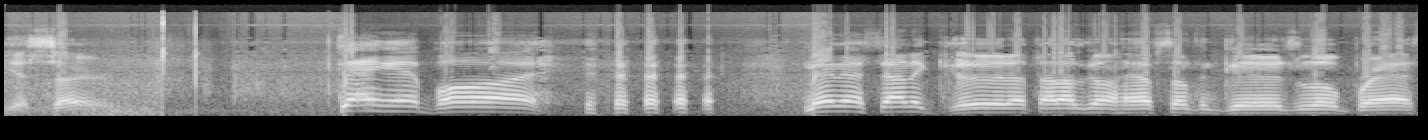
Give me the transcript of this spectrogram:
Yes, sir. Dang it, boy. Man, that sounded good. I thought I was going to have something good. It's a little brass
